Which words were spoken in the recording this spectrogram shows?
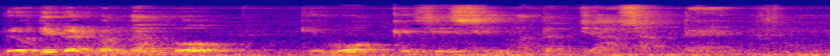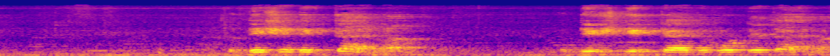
विरोधी गठबंधन को कि वो किसी सीमा तक जा सकते हैं। तो देश देखता है ना तो देश देखता है तो वोट देता है ना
